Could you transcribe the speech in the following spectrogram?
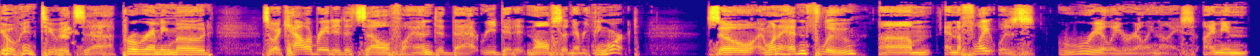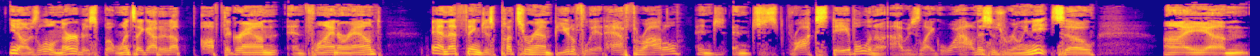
go into its uh, programming mode. So I calibrated itself. I undid that, redid it, and all of a sudden everything worked. So I went ahead and flew, um, and the flight was really, really nice. I mean, you know, I was a little nervous, but once I got it up off the ground and flying around, man, that thing just puts around beautifully at half throttle and and just rock stable. And I was like, wow, this is really neat. So I, um,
